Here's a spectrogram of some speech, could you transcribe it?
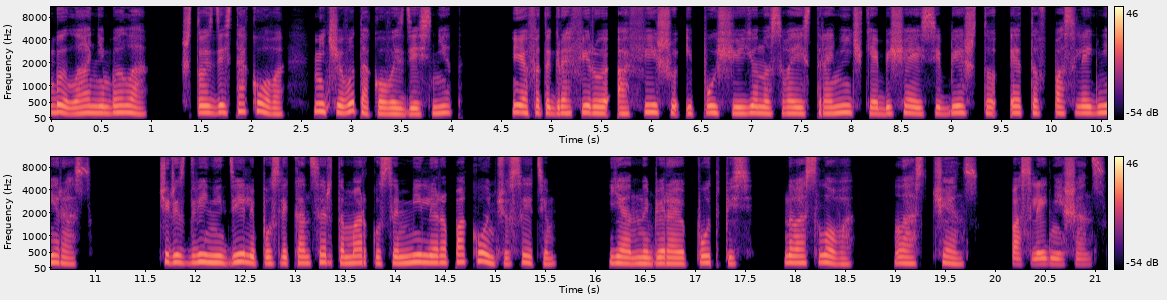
Была не была. Что здесь такого? Ничего такого здесь нет. Я фотографирую афишу и пущу ее на своей страничке, обещая себе, что это в последний раз. Через две недели после концерта Маркуса Миллера покончу с этим. Я набираю подпись, два слова «Last chance» — «Последний шанс»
